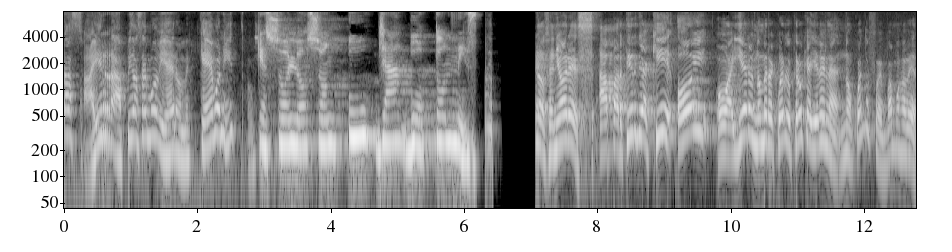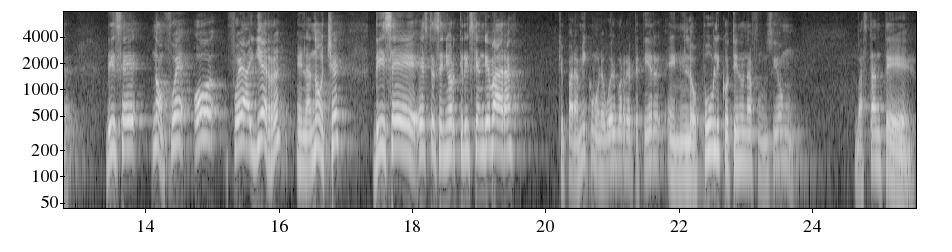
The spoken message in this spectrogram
construcciones ahí rápido se movieron. Qué bonito. Que solo son puya botones. Bueno, señores, a partir de aquí, hoy o ayer, no me recuerdo, creo que ayer en la... No, ¿cuándo fue? Vamos a ver. Dice, no, fue, o, fue ayer en la noche, dice este señor Cristian Guevara, que para mí, como le vuelvo a repetir, en lo público tiene una función bastante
